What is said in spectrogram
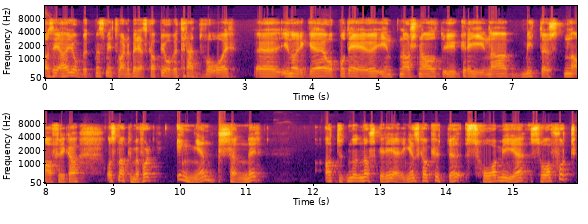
Altså, jeg har jobbet med smittevern og beredskap i over 30 år. Eh, I Norge, opp mot EU, internasjonalt, Ukraina, Midtøsten, Afrika. Og snakker med folk. Ingen skjønner at den norske regjeringen skal kutte så mye så fort.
